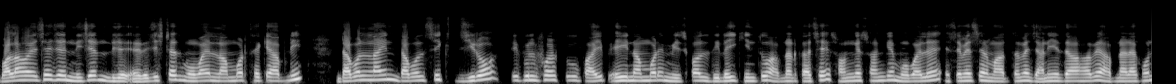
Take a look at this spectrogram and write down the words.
বলা হয়েছে যে নিজের রেজিস্টার্ড মোবাইল নম্বর থেকে আপনি double nine double six zero triple four two five এই নম্বরে মিস কল দিলেই কিন্তু আপনার কাছে সঙ্গে সঙ্গে মোবাইলে এসএমএস এর মাধ্যমে জানিয়ে দেওয়া হবে আপনার এখন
